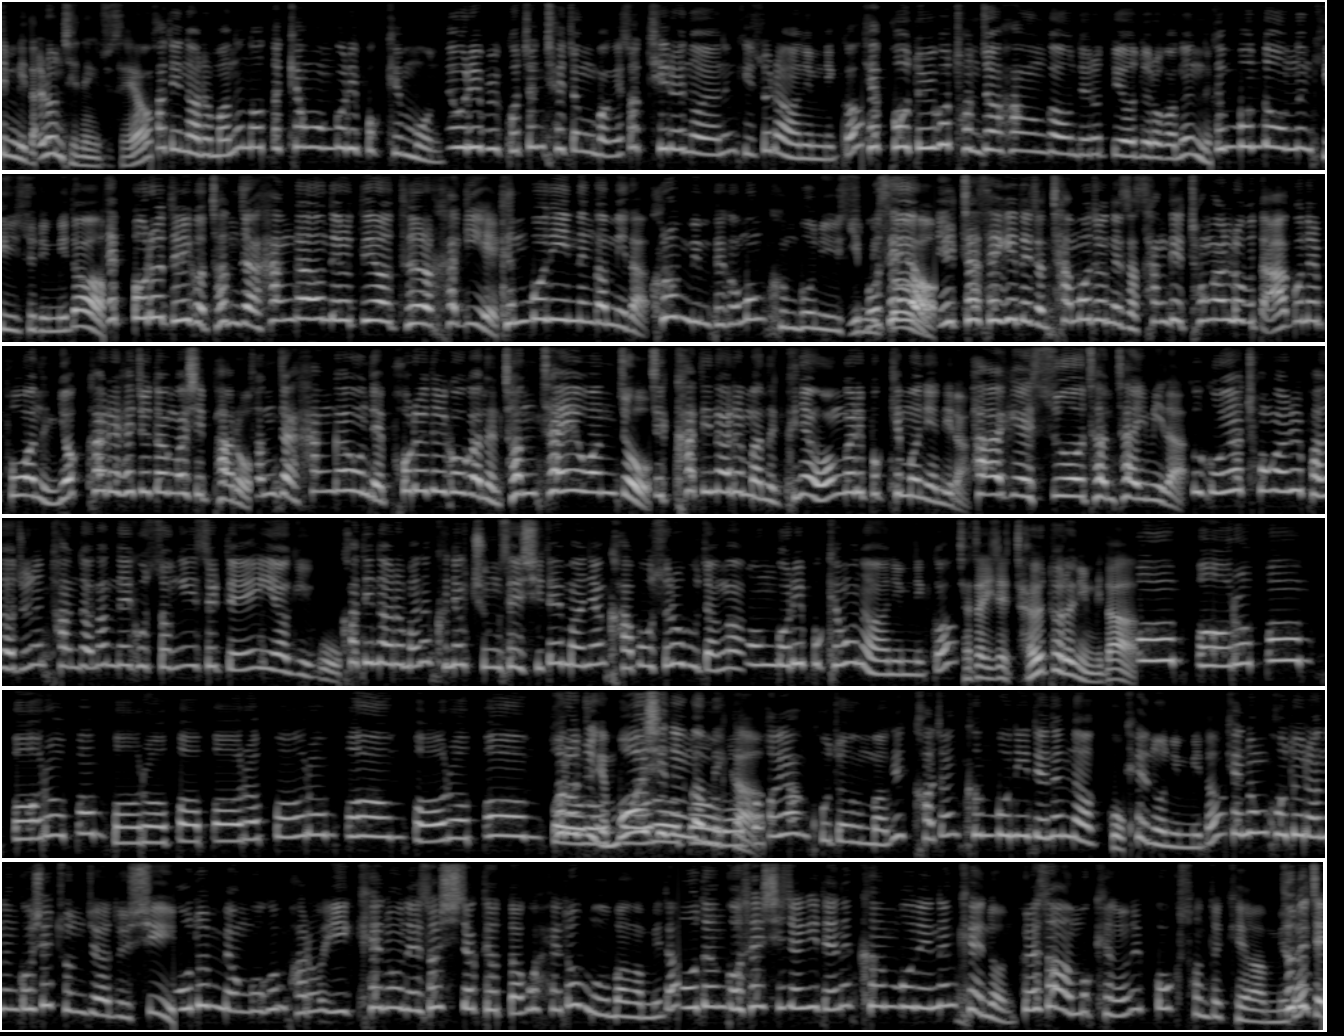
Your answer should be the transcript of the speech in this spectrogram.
입니다. 반론 진행해주세요. 카디나르마는 어떻게 원거리 포켓몬? 헤오리 불꽃은 최정방에서 틸을 넣어야 하는 기술 아닙니까? 태포 들고 전장 한가운데로 뛰어 들어가는 근본도 없는 기술입니다. 태포를 들고 전장 한가운데로 뛰어 들어가기에 근본이 있는 겁니다. 그럼 민폐가 뭔 근본이 있습니까? 이보세요. 1차 세계대전 참호전에서 상대 총알로부터 아군을 보호하는 역할을 해주던 것이 바로 전장 한가운데 포를 들고 가는 전차의 원조 즉 카디나르마는 그냥 원거리 포켓몬이 아니라 파괴 수호 전차입니다 그거야 총알을 받 받아주는 단단한 내구성이 있을 때의 이야기고 카디나르마는 그냥 중세시대 마냥 갑옷으로 무장한 엉거리 포켓몬 아닙니까? 자자 이제 자유토론입니다. 뻔뻔로 뻔뻔로 뻔뻔로 뻔뻔로 뻔뻔로 뻔뻔로 뻔뻔로 토론 중에 뭐 하시는 겁니까? 서양 고전 음악의 가장 근본이 되는 낙곡 캐논입니다. 캐논 코드라는 것이 존재하듯이 모든 명곡은 바로 이 캐논에서 시작되었다고 해도 무방합니다. 모든 것의 시작이 되는 근본 있는 캐논. 그래서 안무 캐논을 꼭 선택해야 합니다. 도대체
